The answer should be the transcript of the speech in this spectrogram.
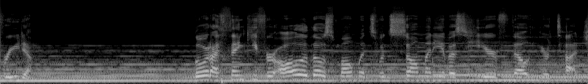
freedom. Lord, I thank you for all of those moments when so many of us here felt your touch.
